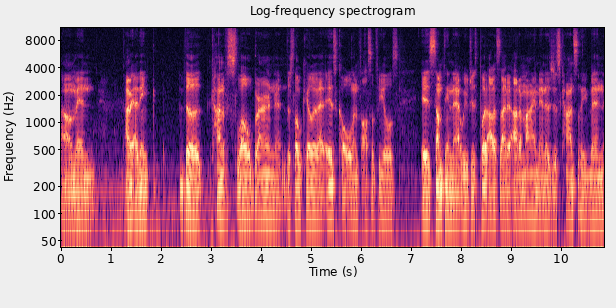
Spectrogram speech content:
Um, and I, I think the kind of slow burn the slow killer that is coal and fossil fuels is something that we've just put out of sight out of mind and has just constantly been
